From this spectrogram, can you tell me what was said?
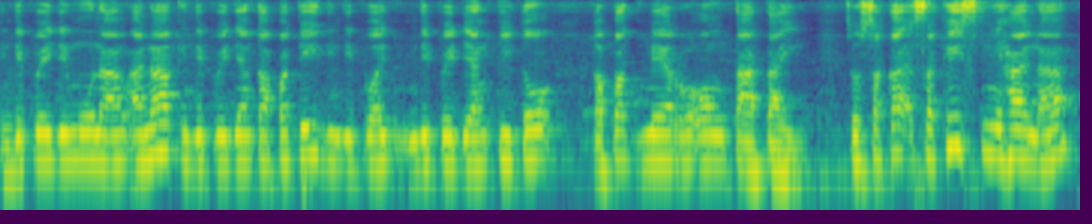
Hindi pwede muna ang anak, hindi pwede ang kapatid, hindi pwede, hindi pwede ang tito kapag merong tatay. So sa, sa case ni Hana,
